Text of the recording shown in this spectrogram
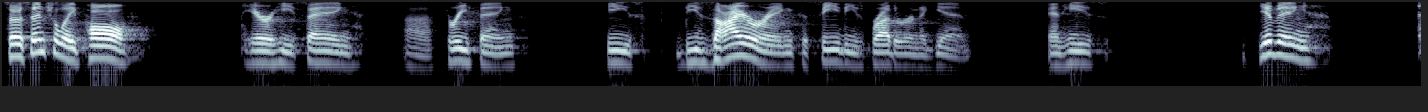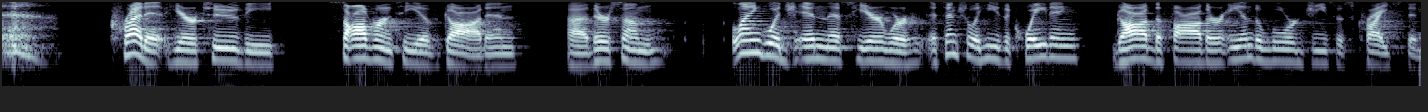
So essentially, Paul here he's saying uh, three things. He's desiring to see these brethren again, and he's giving credit here to the sovereignty of God. And uh, there's some language in this here where essentially he's equating God the Father and the Lord Jesus Christ in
